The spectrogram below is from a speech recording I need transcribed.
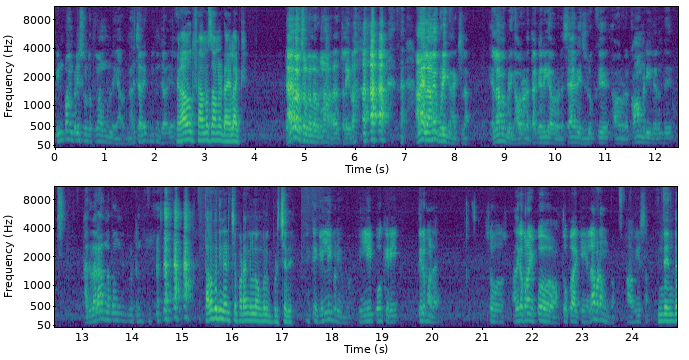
பின் பாயிண்ட் பண்ணி சொல்றதுக்குலாம் ஒன்றும் இல்லை அவர் நடிச்சாலே பிடிக்கும் ஜாலியா ஏதாவது ஒரு ஃபேமஸான டயலாக் டயலாக் சொல்ற அளவுக்குலாம் வராது தலைவா. ஆனா எல்லாமே பிடிக்கும் ஆக்சுவலா எல்லாமே பிடிக்கும். அவரோட தகரி அவரோட சேவேஜ் லுக்கு அவரோட காமெடியில இருந்து அது வராது மத்தவங்களுக்கு விட்டு தளபதி நடித்த படங்கள்ல உங்களுக்கு பிடிச்சது? கில்லி பிடிக்கும். கில்லி போக்கிரி திருமலை. ஸோ அதுக்கப்புறம் இப்போ துப்பாக்கி எல்லா படமும் ப்ரோ ஆப்வியஸாக இந்த இந்த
